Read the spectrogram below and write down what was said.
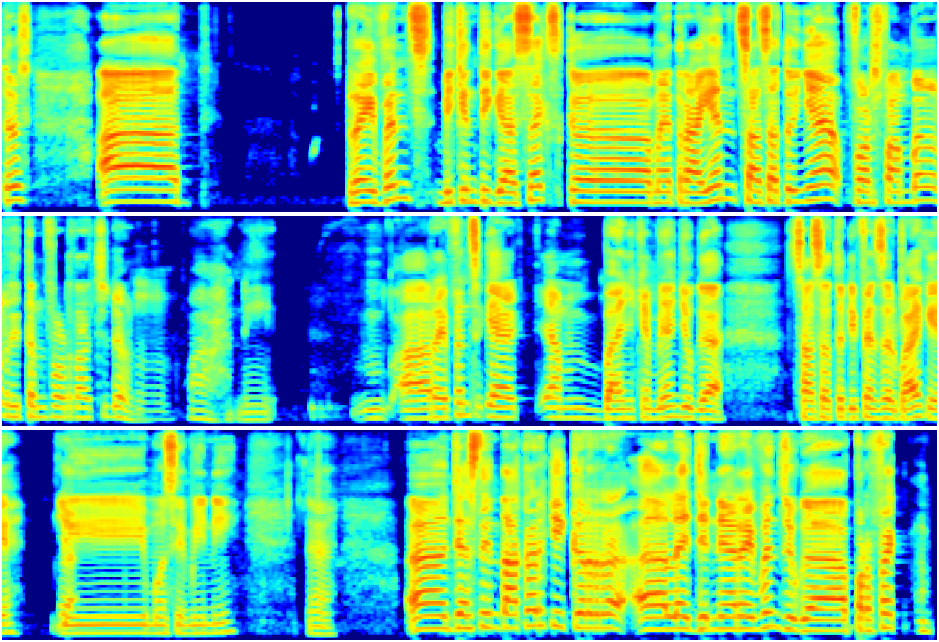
Terus eh, Ravens bikin tiga sacks ke Matt Ryan, salah satunya force fumble, return for touchdown. Wah, nih eh, Ravens kayak yang banyak yang bilang juga salah satu defense terbaik ya, Ya. di musim ini. Nah, eh, Justin Tucker kicker eh, legendnya Ravens juga perfect 4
